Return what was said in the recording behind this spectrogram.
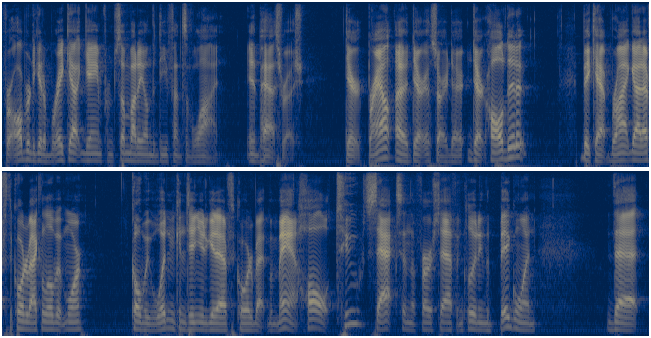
for Auburn to get a breakout game from somebody on the defensive line in pass rush. Derek Brown, uh, Derek, sorry, Derek, Derek Hall did it. Big Cat Bryant got after the quarterback a little bit more. Colby Wooden continued to get after the quarterback, but man, Hall two sacks in the first half, including the big one that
